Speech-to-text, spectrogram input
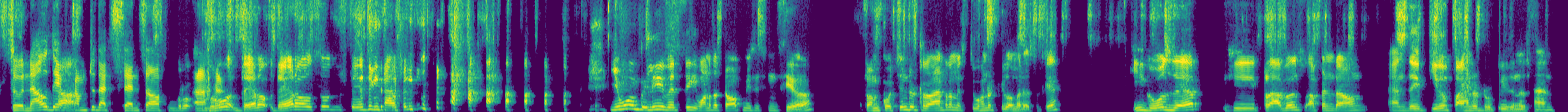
So now they've Ah. come to that sense of bro, uh, bro there are there also the same thing happening you won't believe it see one of the top musicians here from cochin to trivandrum is 200 kilometers okay? He goes there he travels up and down and they give him 500 rupees in his hand.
